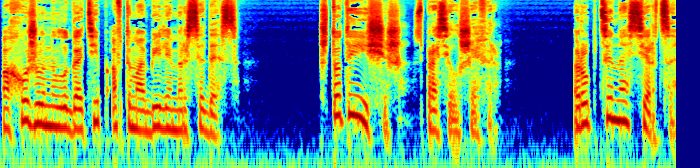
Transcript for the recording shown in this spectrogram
похожую на логотип автомобиля «Мерседес». «Что ты ищешь?» — спросил Шефер. «Рубцы на сердце».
